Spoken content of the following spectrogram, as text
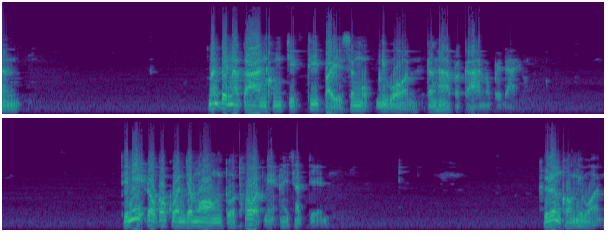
นั้น มันเป็นอาการของจิตที่ไปสงบนิวรณ์ทั้งห้าประการออกไปได้ ทีนี้เราก็ควรจะมองตัวโทษเนี่ยให้ชัดเจน คือเรื่องของนิวรณ์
